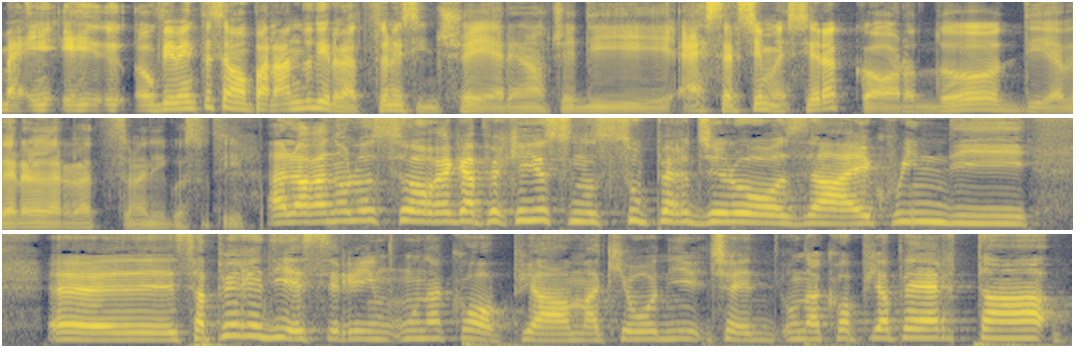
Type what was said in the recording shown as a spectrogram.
Beh, e- e- ovviamente stiamo parlando di relazioni sincere, no? Cioè di essersi messi d'accordo di avere una relazione di questo tipo. Allora, non lo so, raga, perché io sono super gelosa e quindi eh, sapere di essere una coppia, ma che ogni, cioè una coppia aperta,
